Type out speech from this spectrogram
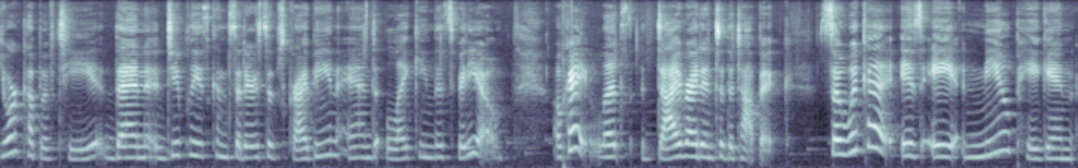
your cup of tea, then do please consider subscribing and liking this video. Okay, let's dive right into the topic. So, Wicca is a neo pagan,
